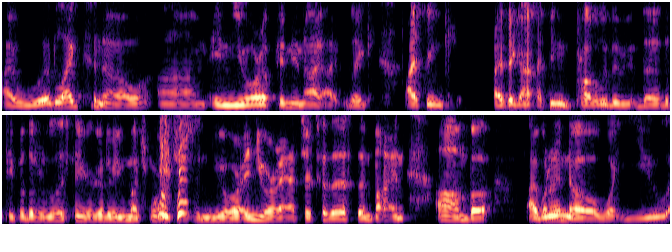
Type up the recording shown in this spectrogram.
i would like to know um, in your opinion I, I like i think I think I think probably the, the, the people that are listening are going to be much more interested in your in your answer to this than mine. Um, but I want to know what you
